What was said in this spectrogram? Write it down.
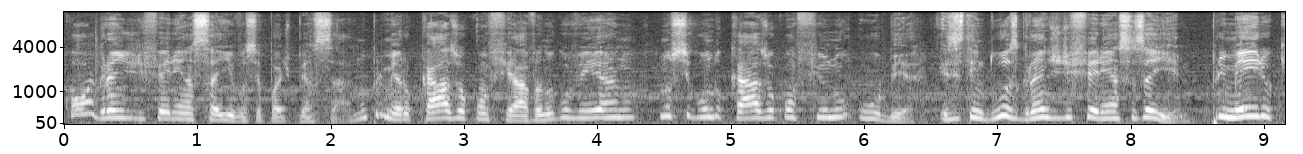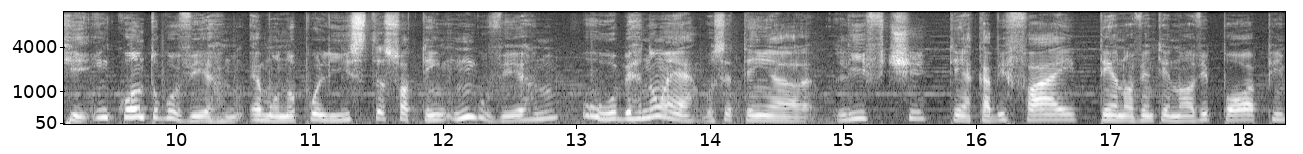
Qual a grande diferença aí, você pode pensar? No primeiro caso eu confiava no governo, no segundo caso eu confio no Uber. Existem duas grandes diferenças diferenças aí. Primeiro que, enquanto o governo é monopolista, só tem um governo, o Uber não é. Você tem a Lyft, tem a Cabify, tem a 99 Pop.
